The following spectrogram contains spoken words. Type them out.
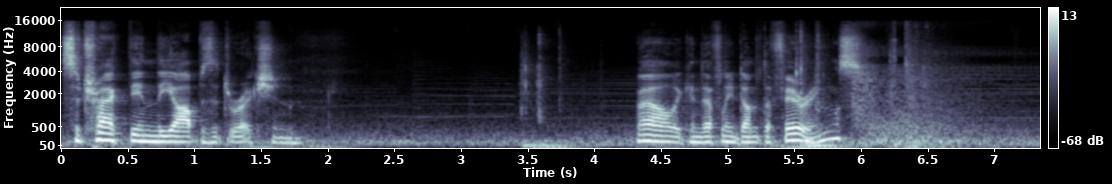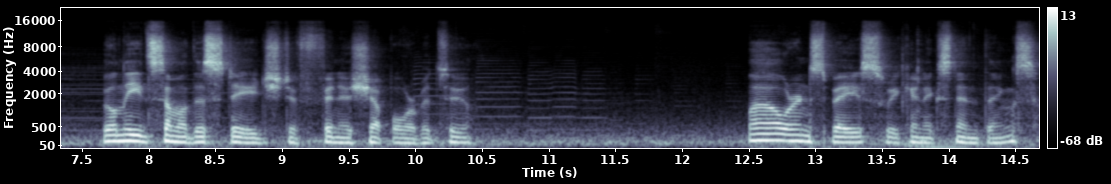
subtract in the opposite direction. Well, we can definitely dump the fairings. We'll need some of this stage to finish up orbit too. Well, we're in space, we can extend things.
